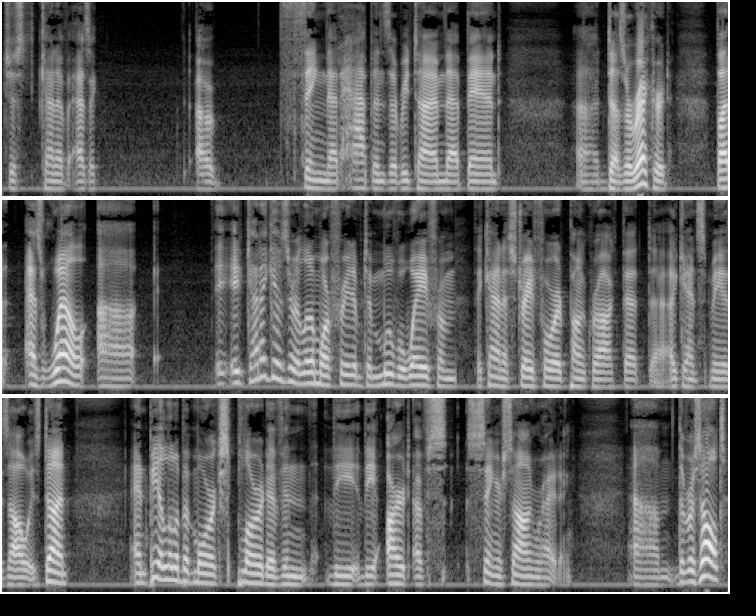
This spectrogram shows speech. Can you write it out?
just kind of as a, a thing that happens every time that band uh, does a record. But as well, uh, it, it kind of gives her a little more freedom to move away from the kind of straightforward punk rock that uh, Against Me has always done and be a little bit more explorative in the, the art of s- singer songwriting. Um, the result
